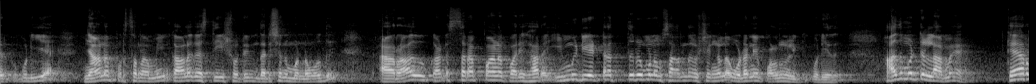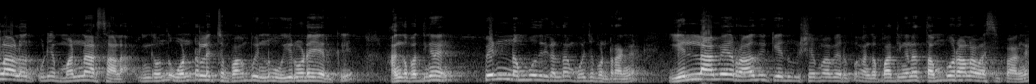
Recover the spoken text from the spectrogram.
இருக்கக்கூடிய ஞானபுரசனாமையும் காலகஸ்தீஸ்வரையும் தரிசனம் பண்ணும்போது ராகுக்கான சிறப்பான பரிகாரம் இம்மிடியேட்டாக திருமணம் சார்ந்த விஷயங்களில் உடனே பலனளிக்கக்கூடியது. அது மட்டும் இல்லாமல் கேரளாவில் இருக்கக்கூடிய மன்னார் சாலா இங்கே வந்து ஒன்றரை லட்சம் பாம்பு இன்னும் உயிரோடையே இருக்குது அங்கே பார்த்தீங்கன்னா பெண் நம்பூதிரிகள் தான் பூஜை பண்ணுறாங்க எல்லாமே ராகு கேது விஷயமாவே இருக்கும். அங்கே பார்த்தீங்கன்னா தம்பூராலாம் வாசிப்பாங்க.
